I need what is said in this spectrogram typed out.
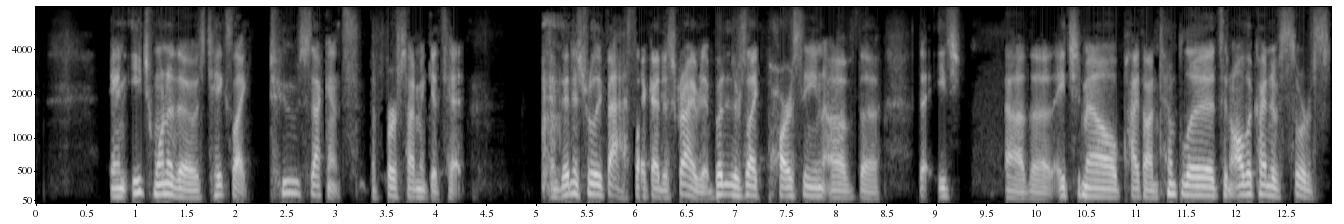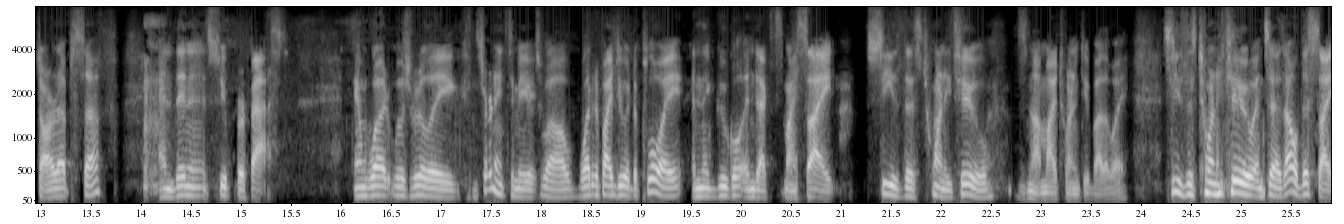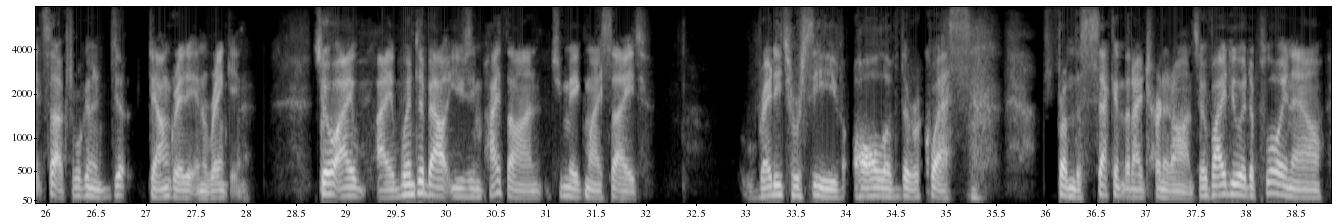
And each one of those takes like two seconds the first time it gets hit. And then it's really fast, like I described it. But there's like parsing of the the H uh, the HTML, Python templates, and all the kind of sort of startup stuff, and then it's super fast. And what was really concerning to me as well, what if I do a deploy and then Google indexes my site, sees this 22, this is not my 22 by the way, sees this 22 and says, oh, this site sucks, we're going to downgrade it in ranking. So I, I went about using Python to make my site ready to receive all of the requests from the second that I turn it on. So if I do a deploy now,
